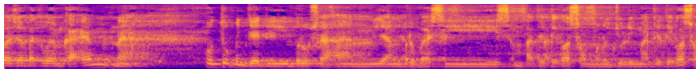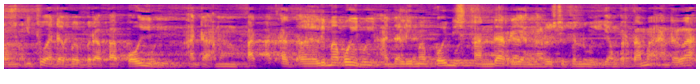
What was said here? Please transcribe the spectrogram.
Sahabat-sahabat UMKM. Nah, untuk menjadi perusahaan yang berbasis 4.0 menuju 5.0 itu ada beberapa poin, ada empat, ada lima poin, ada lima poin standar yang harus dipenuhi. Yang pertama adalah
